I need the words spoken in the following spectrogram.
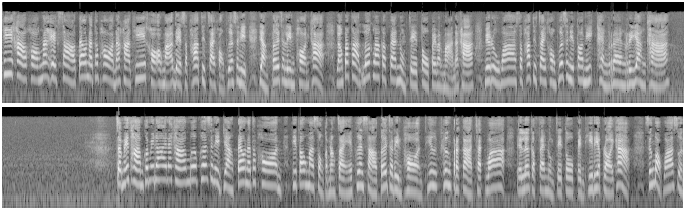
าที่ข่าวของนางเอกสาวแต้วนัทพรนะคะ ที่ขอออกมาอัปเดตสภาพจิตใจของเพื่อนสนิท อย่างเต้ยจรินพรค่ะ หลังประกาศเลิกลากับแฟนหนุ่มเจโตไปหมาดๆนะคะ ไม่รู้ว่าสภาพจิตใจของเพื่อนสนิทตอนนี้แข็งแรงหรือยังคะ จะไม่ถามก็ไม่ได้นะคะ เมื่อเพื่อนสนิทอย่างแต้วนัทพร ที่ต้องมาส่งกำลังใจให้เพื่อนสาวเต้ยจรินพร ที่เพิ่งประกาศชัดว่าได้เลิกกับแฟนหนุ่มเจโตเป็นที่เรียบร้อยค่ะ ซึ่งบอกว่าส่วน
